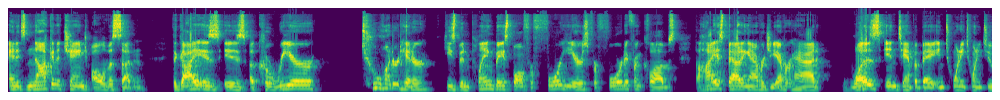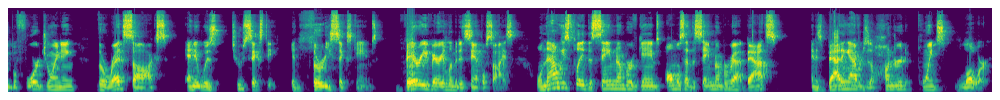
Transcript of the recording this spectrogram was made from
And it's not going to change all of a sudden. The guy is is a career 200 hitter. He's been playing baseball for 4 years for four different clubs. The highest batting average he ever had was in Tampa Bay in 2022 before joining the Red Sox and it was 260 in 36 games. Very very limited sample size. Well, now he's played the same number of games, almost had the same number of at bats, and his batting average is 100 points lower.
